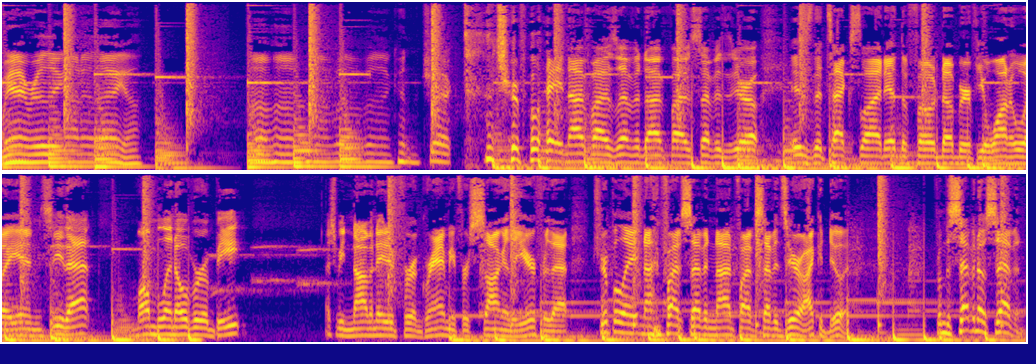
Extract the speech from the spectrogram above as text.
We ain't really gonna lay ya. Uh-huh. Check. Triple eight nine five seven nine five seven zero is the text line and the phone number if you want to weigh in. See that? Mumbling over a beat. I should be nominated for a Grammy for Song of the Year for that. Triple eight nine five seven nine five seven zero. I could do it. From the seven oh seven.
